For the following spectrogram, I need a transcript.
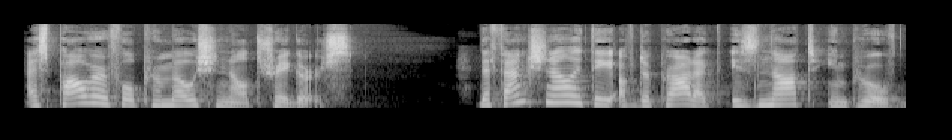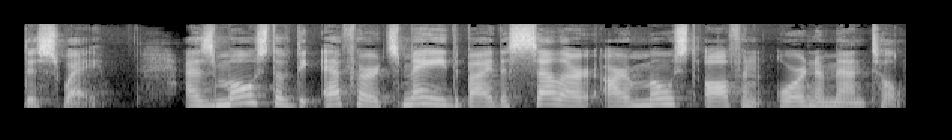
as powerful promotional triggers. The functionality of the product is not improved this way, as most of the efforts made by the seller are most often ornamental.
